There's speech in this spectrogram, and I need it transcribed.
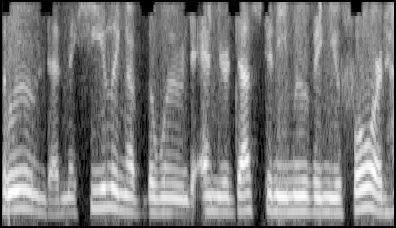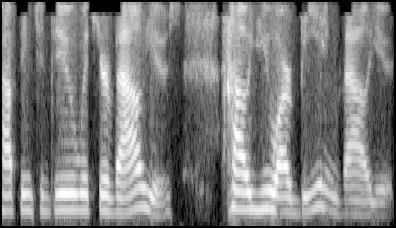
the wound and the healing of the wound and your destiny moving you forward having to do with your values, how you are being valued,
